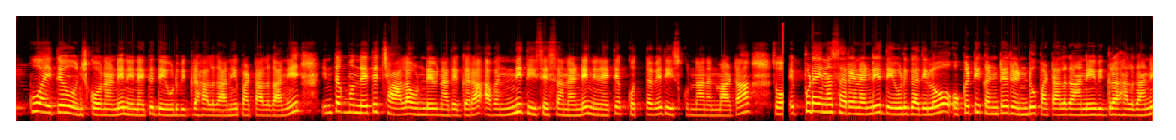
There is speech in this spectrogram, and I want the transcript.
ఎక్కువ అయితే ఉంచుకోనండి. నేనైతే దేవుడి విగ్రహాలు కానీ పటాలు కానీ ఇంతకు ముందు అయితే చాలా ఉండేవి నా దగ్గర. అవన్నీ తీసేసానండి. నేనైతే కొత్తవే తీసుకున్నానమాట సో ఎప్పుడైనా సరేనండి దేవుడి గదిలో ఒకటి కంటే రెండు పటాలు కానీ విగ్రహాలు కానీ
